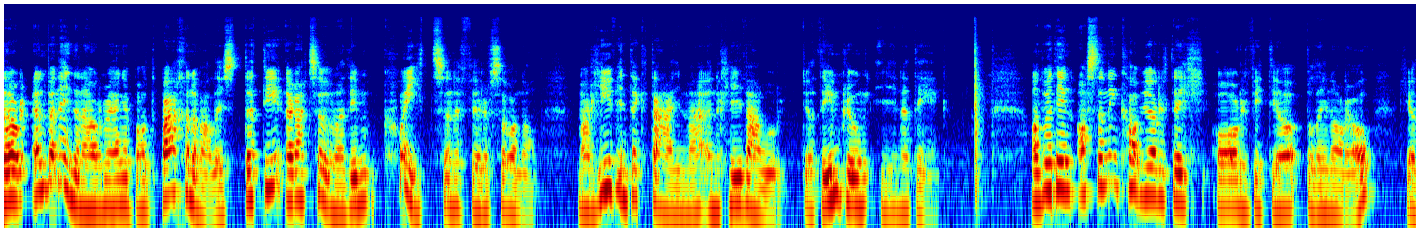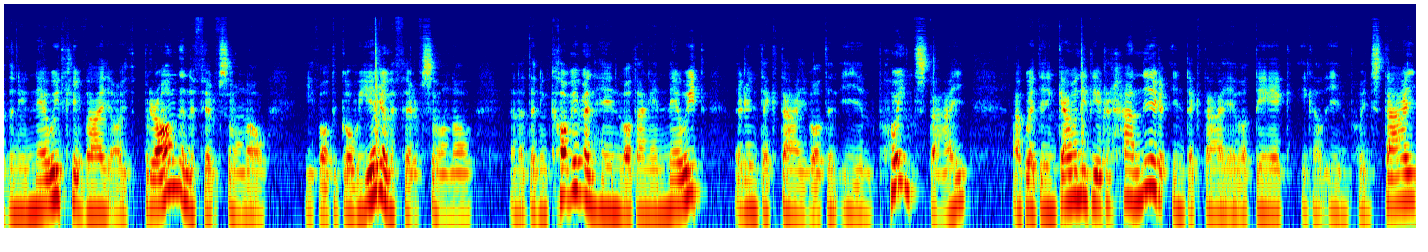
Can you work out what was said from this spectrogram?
Nawr, yn fan hyn yn awr, mae angen bod bach yn ofalus. Dydy yr ateb yma ddim cweit yn y ffurf safonol. Mae'r rhif 12 yma yn rhy fawr. Dio ddim rhwng 1 a 10. Ond wedyn, os ydym ni'n cofio'r dill o'r fideo blaenorol, lle oeddwn ni'n newid rhifau oedd bron yn y ffurf safonol i fod go wir yn y ffurf safonol, yna dyn ni'n cofio fan hyn fod angen newid yr 12 fod yn 1.2 a wedyn gawn ni rhannu'r 12 efo 10 i gael 1.2,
